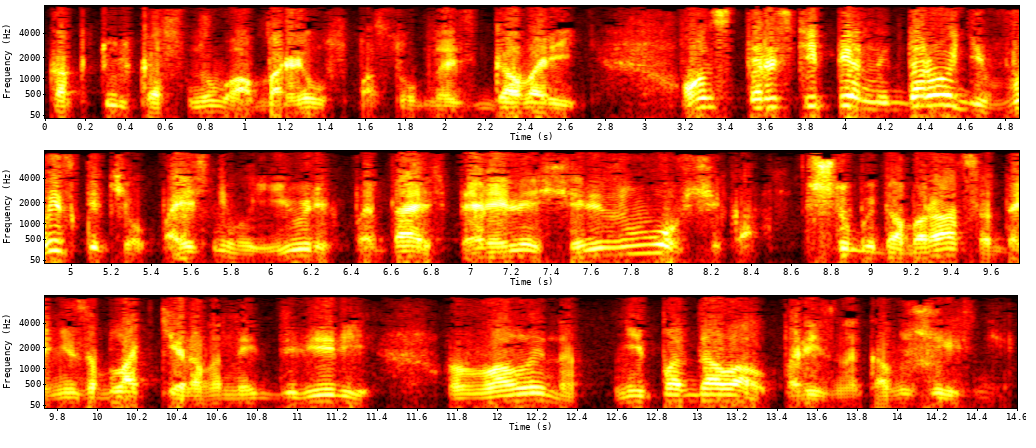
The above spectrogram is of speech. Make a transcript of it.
как только снова обрел способность говорить. «Он с второстепенной дороги выскочил», — пояснил Юрик, пытаясь перелезть через Вовчика, чтобы добраться до незаблокированной двери. Волына не подавал признаков жизни.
